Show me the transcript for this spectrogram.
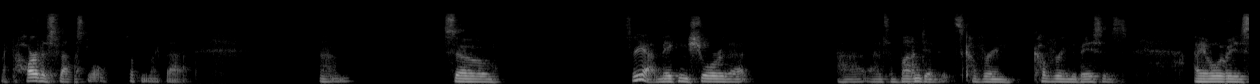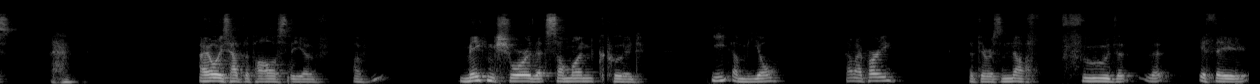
like the harvest festival, something like that. Um, so, so yeah, making sure that uh, that's abundant. It's covering covering the bases. I always, I always have the policy of of making sure that someone could eat a meal at my party, that there was enough food that that if they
